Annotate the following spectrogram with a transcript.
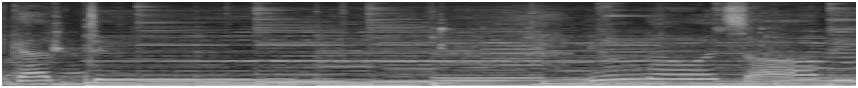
like I do. you know it's all because.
